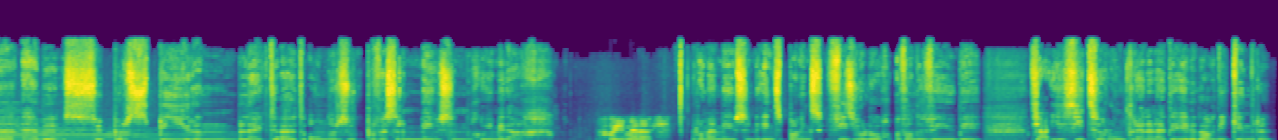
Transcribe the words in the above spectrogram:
Kinderen hebben superspieren, blijkt uit onderzoek. Professor Meusen, goedemiddag. Goedemiddag. Romain Meusen, de inspanningsfysioloog van de VUB. Ja, je ziet ze rondrennen hè, de hele dag, die kinderen.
